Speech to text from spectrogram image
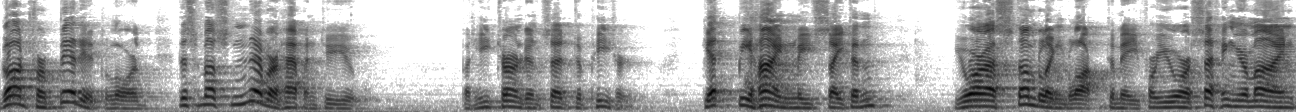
God forbid it, Lord. This must never happen to you. But he turned and said to Peter, Get behind me, Satan. You are a stumbling block to me, for you are setting your mind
